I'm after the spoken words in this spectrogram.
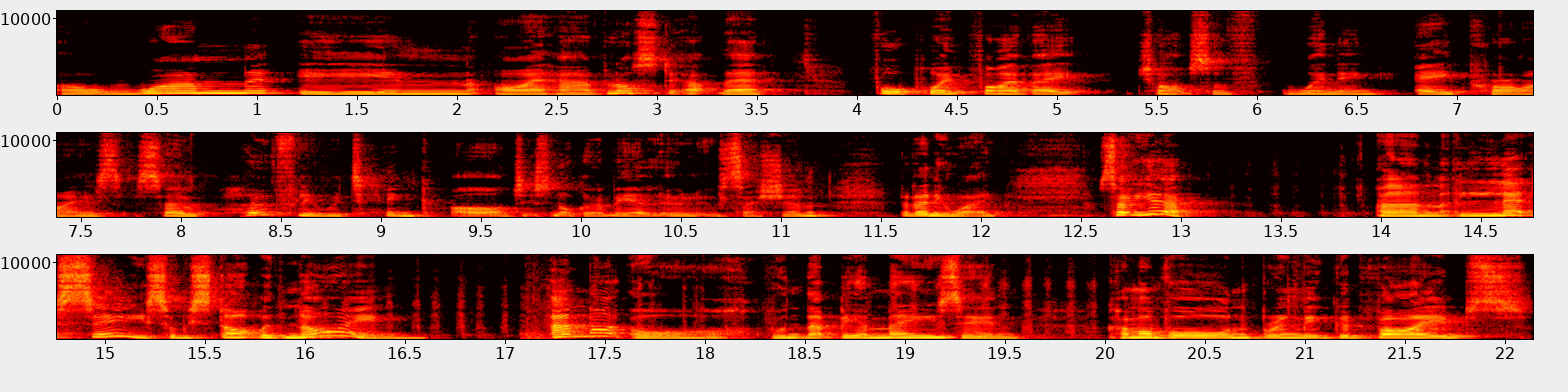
a 1 in, I have lost it up there, 4.58 chance of winning a prize. So hopefully with 10 cards, it's not going to be a Lulu session. But anyway, so yeah, um, let's see. So we start with nine. And nine. Oh, wouldn't that be amazing? Come on, Vaughan, bring me good vibes.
